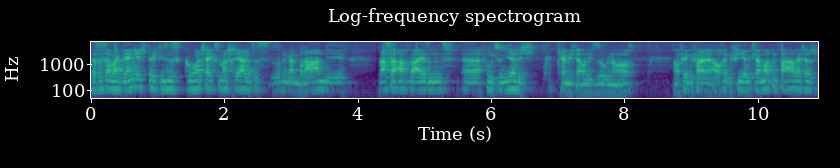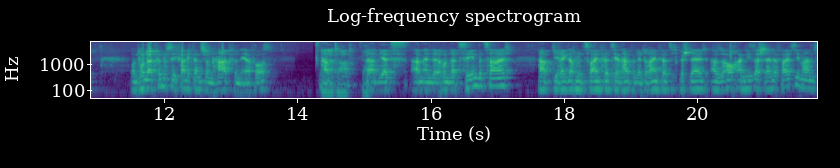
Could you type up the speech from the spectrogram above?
Das ist aber gängig durch dieses Gore-Tex-Material. Das ist so eine Membran, die wasserabweisend äh, funktioniert. Ich kenne mich da auch nicht so genau aus. Auf jeden Fall auch in vielen Klamotten verarbeitet. Und 150 fand ich dann schon hart für den Air Force. Hab Tat, ja. dann jetzt am Ende 110 bezahlt. Habe direkt auch eine 42,5 und eine 43 bestellt. Also auch an dieser Stelle, falls jemand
